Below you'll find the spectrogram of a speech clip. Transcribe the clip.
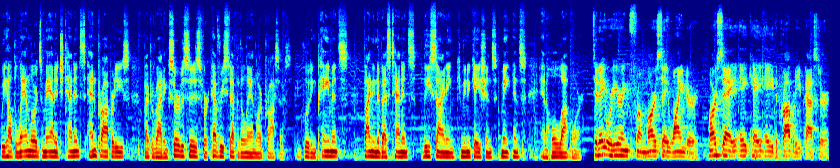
We help landlords manage tenants and properties by providing services for every step of the landlord process, including payments, finding the best tenants, lease signing, communications, maintenance, and a whole lot more. Today we're hearing from Marsay Winder. Marsay, aka the property pastor,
